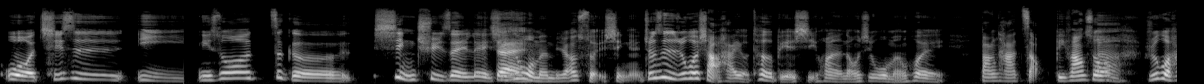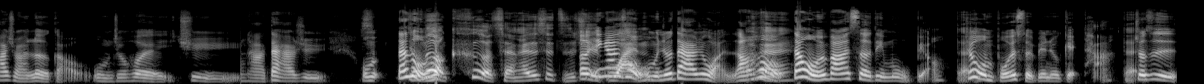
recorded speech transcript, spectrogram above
我其实以你说这个兴趣这一类，其实我们比较随性诶。就是如果小孩有特别喜欢的东西，我们会帮他找。比方说，嗯、如果他喜欢乐高，我们就会去帮他带他去。我们但是我们那种课程还是是只是去玩，呃、应该说我们就带他去玩。然后.但我们帮他设定目标，就我们不会随便就给他。就是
